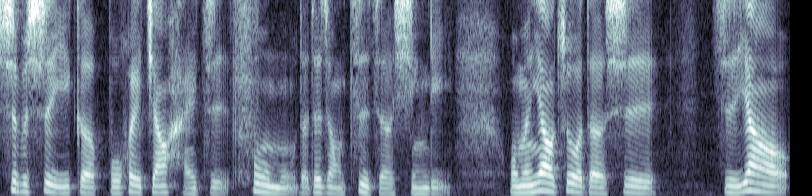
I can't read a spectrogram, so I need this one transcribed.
是不是一个不会教孩子父母的这种自责心理？我们要做的是，只要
